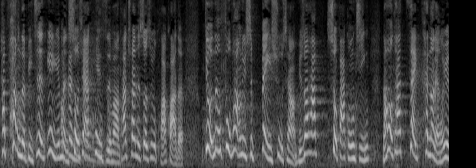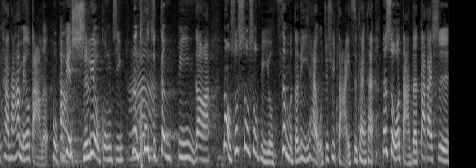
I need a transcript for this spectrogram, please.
他胖的比这，因为原本瘦下来裤子嘛，他穿的时候是不是垮垮的？就有那个复胖率是倍数上，比如说他瘦八公斤，然后他再看到两个月看到他，他没有打了，他变十六公斤，那裤子更逼，你知道吗？那我说瘦瘦比有这么的厉害，我就去打一次看看。那时候我打的大概是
